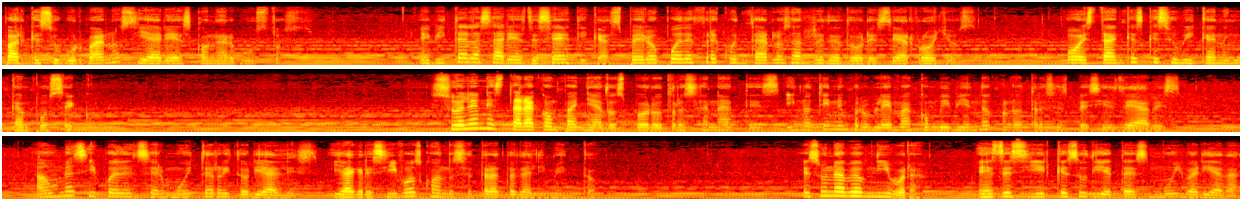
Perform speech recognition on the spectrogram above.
parques suburbanos y áreas con arbustos. Evita las áreas desérticas, pero puede frecuentar los alrededores de arroyos o estanques que se ubican en campo seco. Suelen estar acompañados por otros anates y no tienen problema conviviendo con otras especies de aves, aún así pueden ser muy territoriales y agresivos cuando se trata de alimento. Es un ave omnívora, es decir, que su dieta es muy variada.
